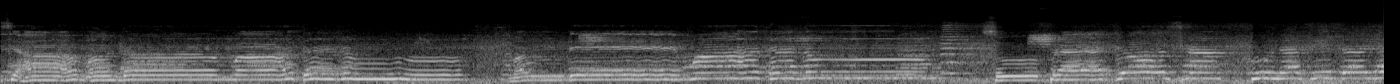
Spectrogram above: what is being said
శ్యామదా మాతరం వందే మాతరం. సుప్రజోష్ణ పులకితయామి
